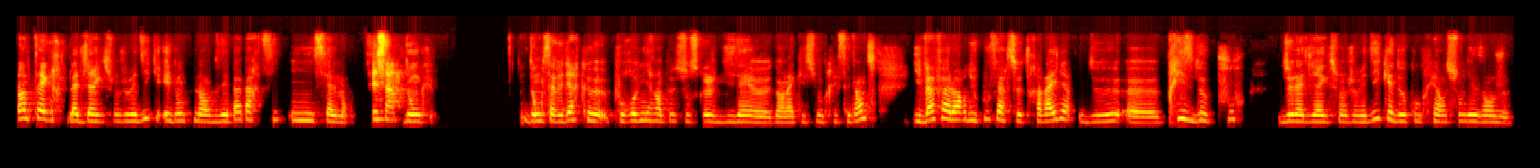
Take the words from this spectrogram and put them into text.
intègre la direction juridique et donc n'en faisait pas partie initialement. C'est ça. Donc, donc, ça veut dire que pour revenir un peu sur ce que je disais euh, dans la question précédente, il va falloir du coup faire ce travail de euh, prise de pouls de la direction juridique et de compréhension des enjeux.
